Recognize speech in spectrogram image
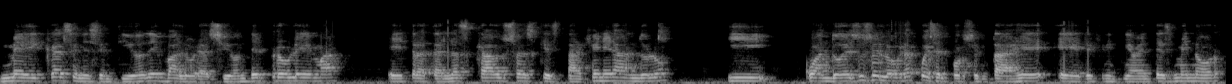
médicas en el sentido de valoración del problema, eh, tratar las causas que están generándolo y cuando eso se logra, pues el porcentaje eh, definitivamente es menor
